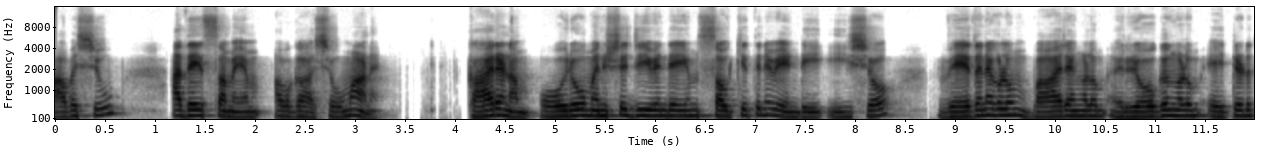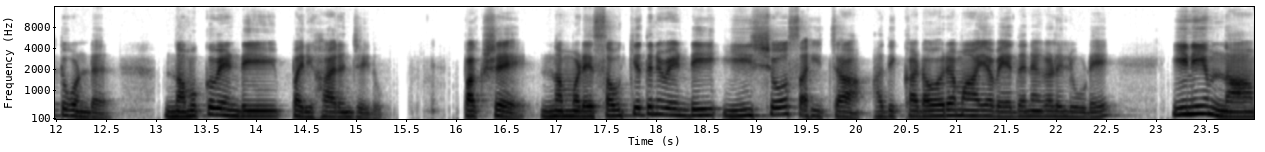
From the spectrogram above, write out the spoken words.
ആവശ്യവും അതേസമയം അവകാശവുമാണ്. കാരണം ഓരോ മനുഷ്യജീവന്റെയും സൗഖ്യത്തിന് വേണ്ടി ഈശോ വേദനകളും ഭാരങ്ങളും രോഗങ്ങളും ഏറ്റെടുത്തുകൊണ്ട് നമുക്ക് വേണ്ടി പരിഹാരം ചെയ്തു. പക്ഷേ നമ്മുടെ സൗഖ്യത്തിനു വേണ്ടി ഈശോ സഹിച്ച അതികഠോരമായ വേദനകളിലൂടെ ഇനിയും നാം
